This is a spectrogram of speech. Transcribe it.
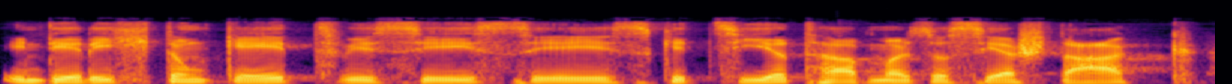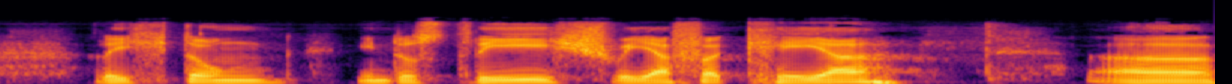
in die Richtung geht, wie Sie sie skizziert haben, also sehr stark Richtung Industrie, Schwerverkehr, äh,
